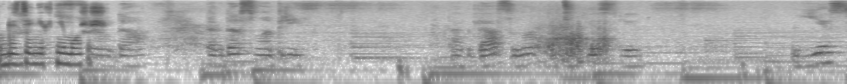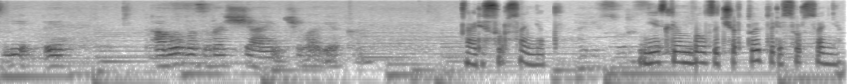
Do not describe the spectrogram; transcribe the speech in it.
без денег не можешь. Да, тогда смотри, Тогда смотри, если, если это, а мы возвращаем человека. А ресурса нет. А ресурса если он был за чертой, то ресурса нет.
